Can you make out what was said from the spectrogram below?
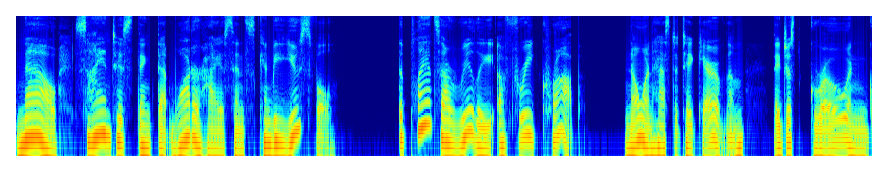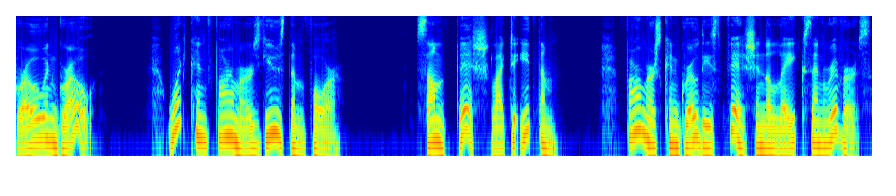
Now, scientists think that water hyacinths can be useful. The plants are really a free crop. No one has to take care of them. They just grow and grow and grow. What can farmers use them for? Some fish like to eat them. Farmers can grow these fish in the lakes and rivers.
